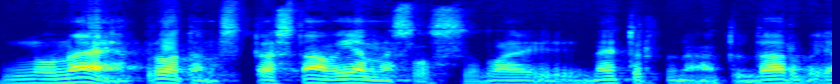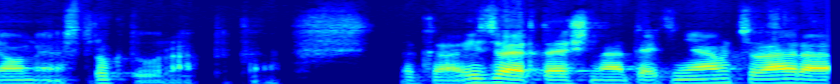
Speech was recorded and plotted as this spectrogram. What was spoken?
nu, nē, protams, tas nav iemesls, lai neturpinātu darbu jaunajā struktūrā. Tā kā, tā kā izvērtēšanā tiek ņemts vērā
